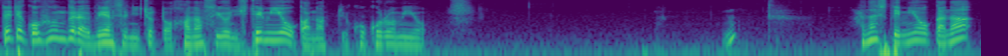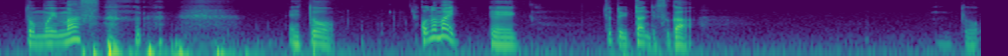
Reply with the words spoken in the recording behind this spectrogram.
だいたい5分ぐらいを目安にちょっと話すようにしてみようかなっていう試みを。ん？話してみようかなと思います。えっと、この前、えーちょっと言ったんですが、うんと、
